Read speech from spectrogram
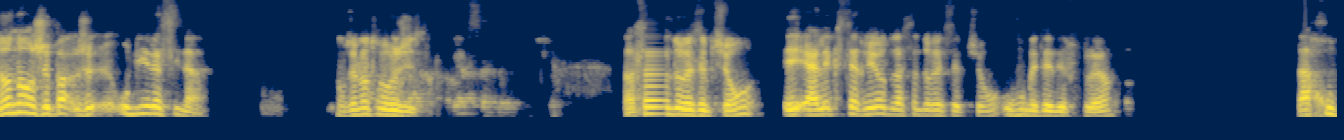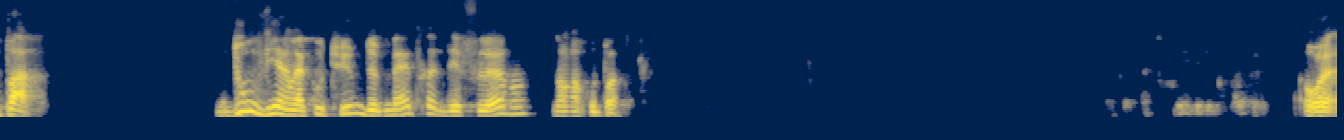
Non, non, je parle. Je, oublie la sina. Dans un autre registre dans la salle de réception et à l'extérieur de la salle de réception où vous mettez des fleurs, la choupa. D'où vient la coutume de mettre des fleurs dans la choupa Ouais,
